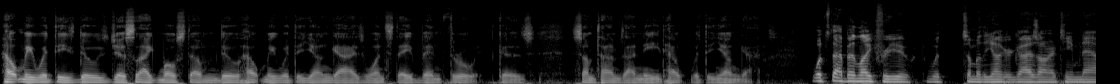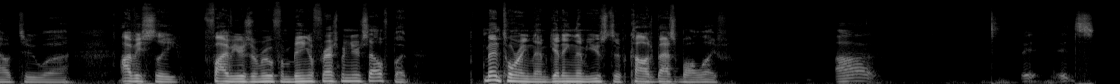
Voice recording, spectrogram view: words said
help me with these dudes just like most of them do. Help me with the young guys once they've been through it because sometimes I need help with the young guys. What's that been like for you with some of the younger guys on our team now? To uh, obviously five years removed from being a freshman yourself, but mentoring them, getting them used to college basketball life. Uh, it, it's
